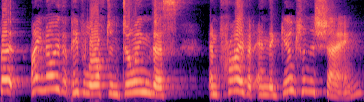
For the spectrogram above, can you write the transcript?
but I know that people are often doing this in private and the guilt and the shame,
